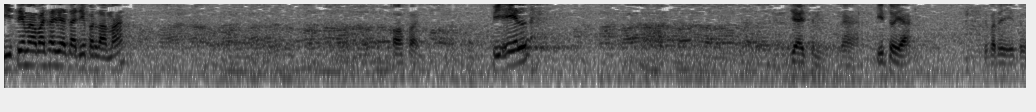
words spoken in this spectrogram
Isim apa saja tadi pertama? Khafat. Fi'il jazm. Nah, itu ya. Seperti itu.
